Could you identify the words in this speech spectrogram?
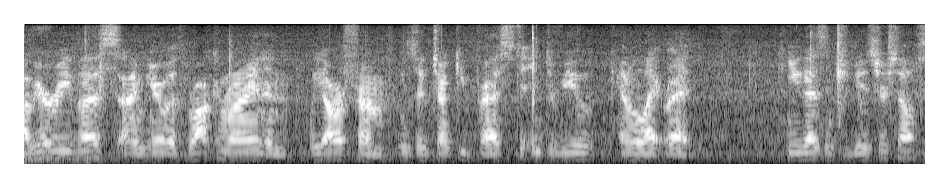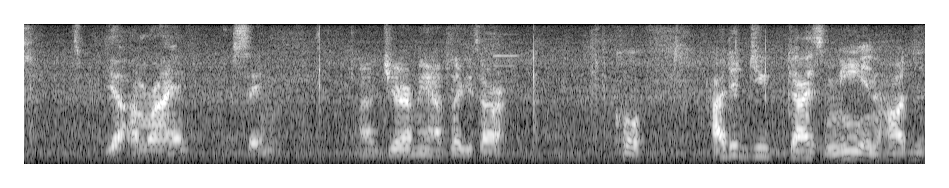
Javier Rivas. I'm here with Rockin Ryan, and we are from Music Junkie Press to interview Candlelight Red. Can you guys introduce yourselves? Yeah, I'm Ryan. I sing. I'm Jeremy. I play guitar. Cool. How did you guys meet, and how did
